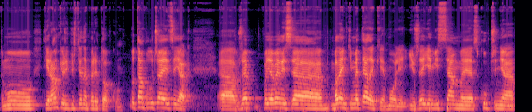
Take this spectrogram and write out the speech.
Тому ті рамки вже пішли на перетопку. Ну там виходить як? Е, Вже появилися маленькі метелики молі, і вже є місцями скупчення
